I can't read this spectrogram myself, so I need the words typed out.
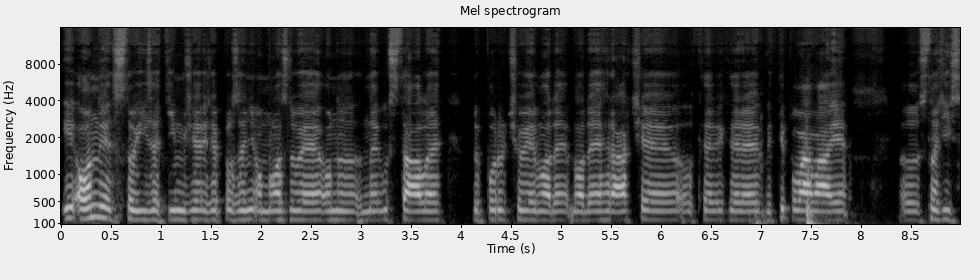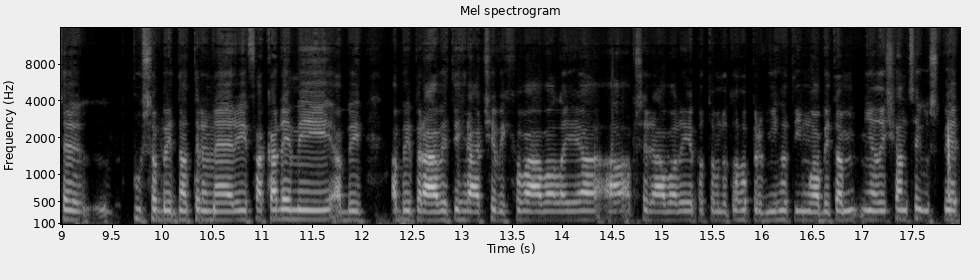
i on je, stojí za tím, že, že Plzeň omlazuje, on neustále doporučuje mladé, mladé hráče, které, které vytipovává je snaží se působit na trenéry v akademii, aby, aby právě ty hráče vychovávali a, a předávali je potom do toho prvního týmu, aby tam měli šanci uspět.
